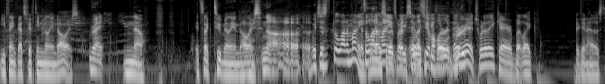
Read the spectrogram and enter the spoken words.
you think that's $15 million. Right. No. It's like $2 million. No. Which is a lot of money. It's a you lot of money, So that's why you say, unless like, you have a people are- whole they're rich. What do they care? But, like, they're getting hosed.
